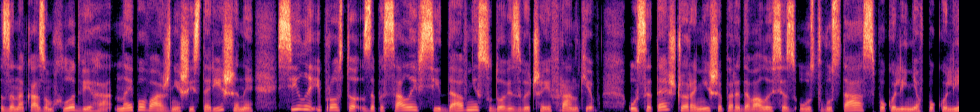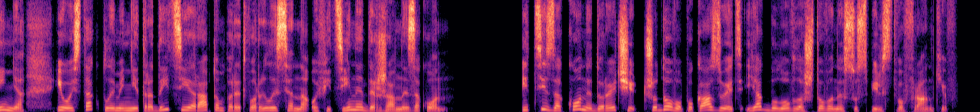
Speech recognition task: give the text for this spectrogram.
За наказом Хлодвіга найповажніші старішини сіли і просто записали всі давні судові звичаї франків, усе те, що раніше передавалося з уст в уста, з покоління в покоління, і ось так племінні традиції раптом перетворилися на офіційний державний закон. І ці закони, до речі, чудово показують, як було влаштоване суспільство франків.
